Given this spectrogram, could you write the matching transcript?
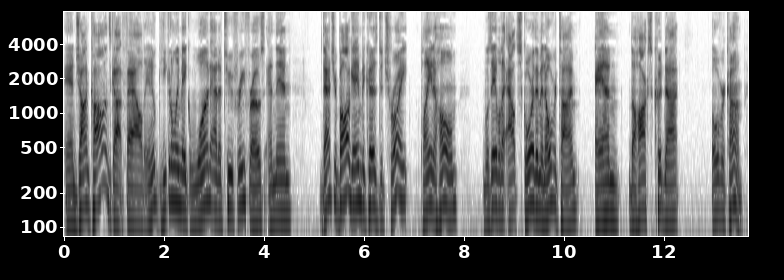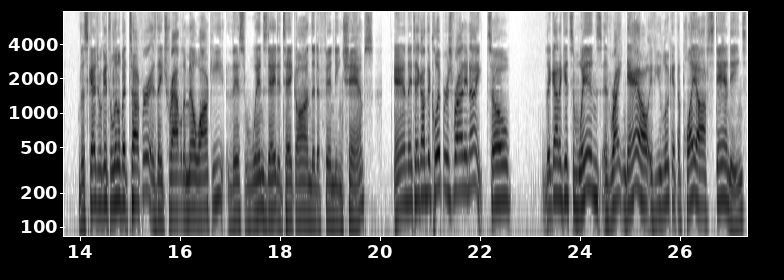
And John Collins got fouled, and he could only make one out of two free throws. And then that's your ball game because Detroit, playing at home, was able to outscore them in overtime, and the Hawks could not overcome. The schedule gets a little bit tougher as they travel to Milwaukee this Wednesday to take on the defending champs, and they take on the Clippers Friday night. So they got to get some wins. And right now, if you look at the playoff standings,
